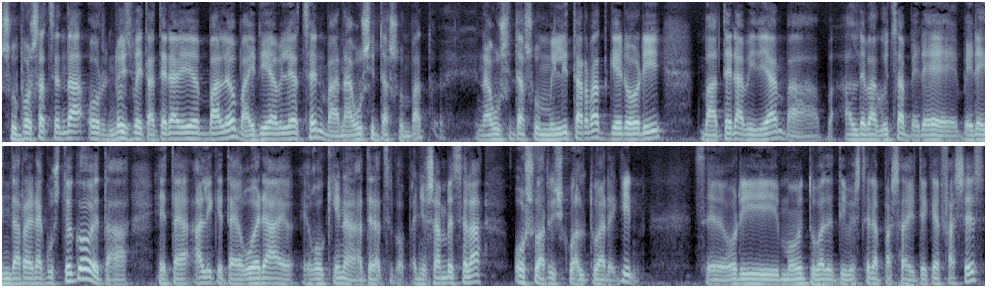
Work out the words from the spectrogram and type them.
suposatzen da hor noiz baita atera baleo, ba iria bilatzen ba nagusitasun bat, nagusitasun militar bat gero hori batera bidean ba, alde bakoitza bere bere indarra erakusteko eta eta alik eta egoera egokiena ateratzeko. Baina esan bezala oso arrisku altuarekin ze hori momentu batetik bestera pasa daiteke fasez,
